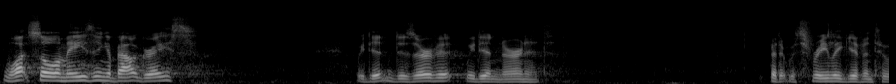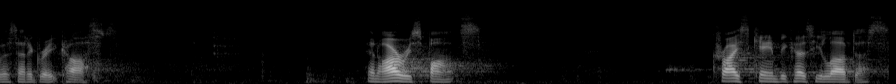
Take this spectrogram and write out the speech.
What's so amazing about grace? We didn't deserve it, we didn't earn it. But it was freely given to us at a great cost. And our response Christ came because he loved us.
